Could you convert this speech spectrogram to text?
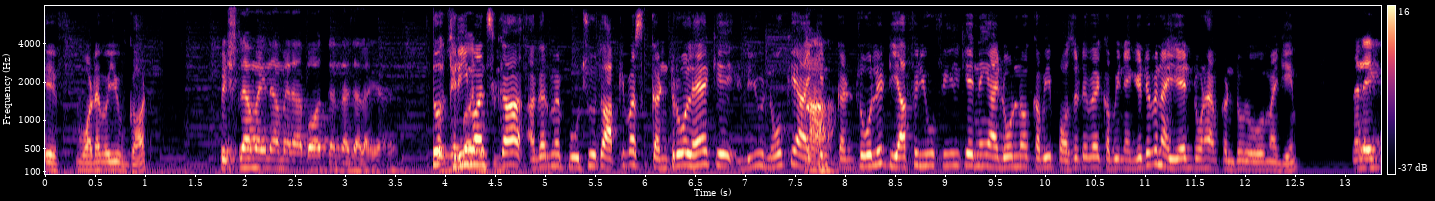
if whatever you got पिछला महीना मेरा बहुत गंदा चला गया है। तो थ्री मंथ्स का अगर मैं पूछूँ तो आपके पास कंट्रोल है कि डू यू नो कि आई कैन कंट्रोल इट या फिर यू फील कि नहीं आई डोंट नो कभी पॉजिटिव है कभी नेगेटिव है? ना I don't have control over my game मैंने एक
